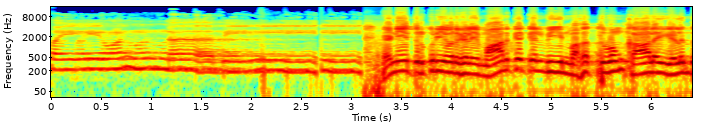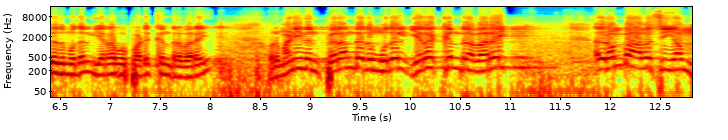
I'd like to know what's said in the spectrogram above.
خير النبي எண்ணியத்திற்குரியவர்களே மார்க்க கல்வியின் மகத்துவம் காலை எழுந்தது முதல் இரவு படுக்கின்ற வரை ஒரு மனிதன் பிறந்தது முதல் இறக்கின்ற வரை அது ரொம்ப அவசியம்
